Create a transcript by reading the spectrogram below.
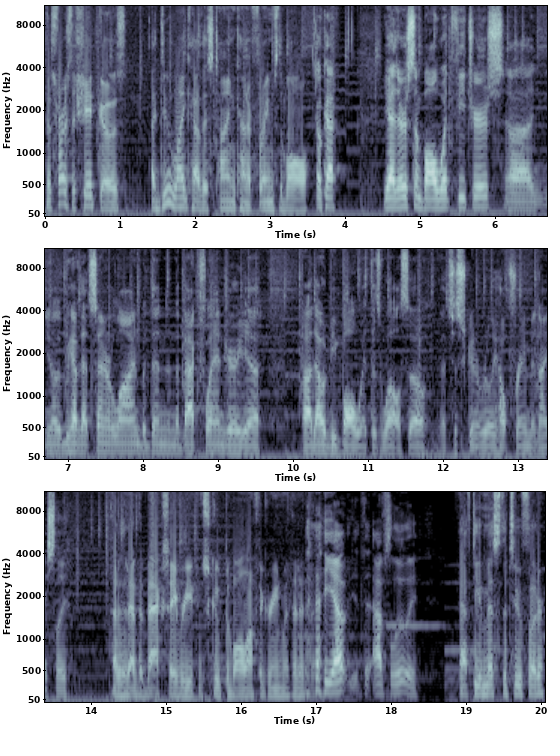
As far as the shape goes, I do like how this Tyne kind of frames the ball. Okay. Yeah, there's some ball width features. Uh, you know, we have that center line, but then in the back flange area, uh, that would be ball width as well. So that's just going to really help frame it nicely. How does it have the back saver? You can scoop the ball off the green with it. at the- yep, absolutely. After you miss the two footer.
